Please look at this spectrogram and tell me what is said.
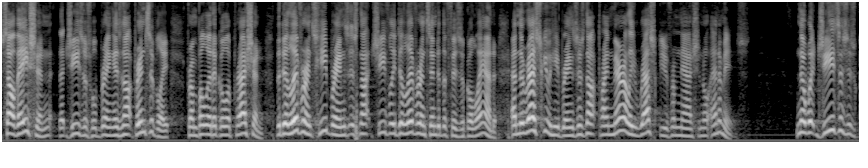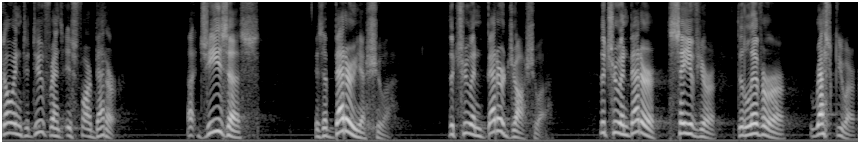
salvation that Jesus will bring is not principally from political oppression. The deliverance he brings is not chiefly deliverance into the physical land. And the rescue he brings is not primarily rescue from national enemies. No, what Jesus is going to do, friends, is far better. Uh, Jesus is a better Yeshua, the true and better Joshua the true and better Savior, deliverer, rescuer.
